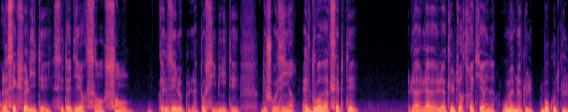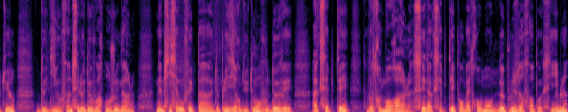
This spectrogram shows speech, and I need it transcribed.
à la sexualité, c'est-à-dire sans, sans qu'elles aient la possibilité de choisir, elles doivent accepter la, culture chrétienne, ou même beaucoup de cultures, de dire aux femmes, c'est le devoir conjugal. Même si ça ne vous fait pas de plaisir du tout, vous devez accepter, votre morale, c'est d'accepter pour mettre au monde le plus d'enfants possible,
